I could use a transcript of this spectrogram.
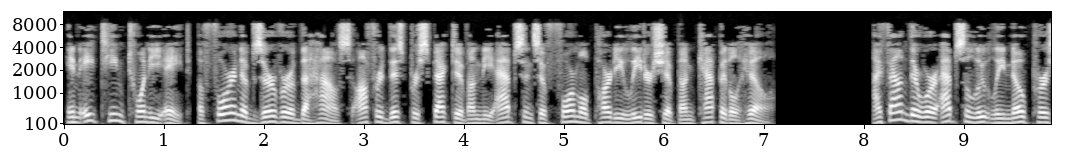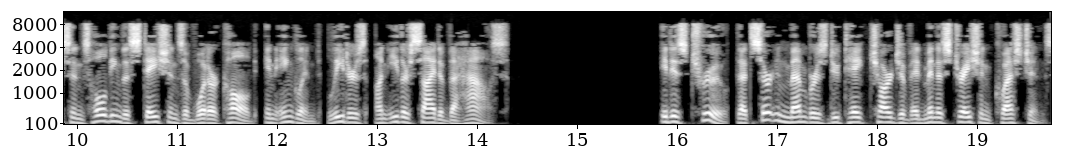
In 1828, a foreign observer of the House offered this perspective on the absence of formal party leadership on Capitol Hill, I found there were absolutely no persons holding the stations of what are called, in England, leaders, on either side of the House. It is true, that certain members do take charge of administration questions,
